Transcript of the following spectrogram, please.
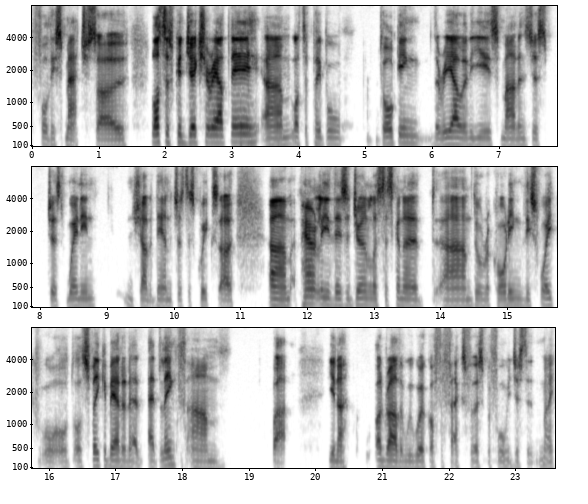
for this match. So lots of conjecture out there, um, lots of people talking. The reality is Martins just just went in and shut it down just as quick. So um, apparently there's a journalist that's going to um, do a recording this week or, or, speak about it at, at length. Um, but you know, I'd rather we work off the facts first before we just make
